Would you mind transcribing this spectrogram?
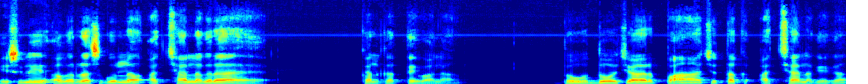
इसलिए अगर रसगुल्ला अच्छा लग रहा है कलकत्ते वाला तो वो दो चार पाँच तक अच्छा लगेगा।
